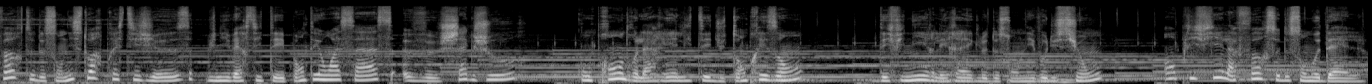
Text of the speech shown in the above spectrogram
Forte de son histoire prestigieuse, l'université Panthéon-Assas veut chaque jour comprendre la réalité du temps présent, définir les règles de son évolution, amplifier la force de son modèle.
